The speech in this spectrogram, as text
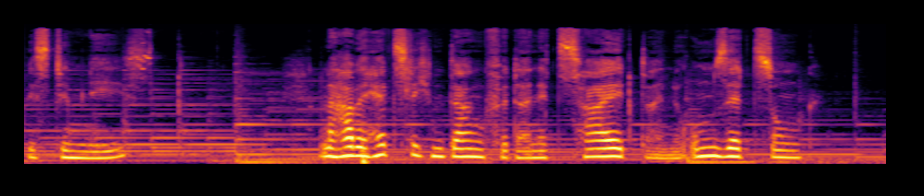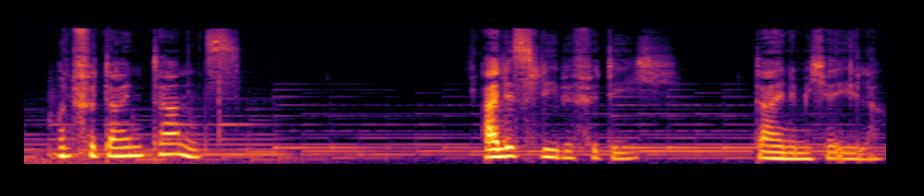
Bis demnächst. Und habe herzlichen Dank für deine Zeit, deine Umsetzung und für deinen Tanz. Alles Liebe für dich, deine Michaela.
